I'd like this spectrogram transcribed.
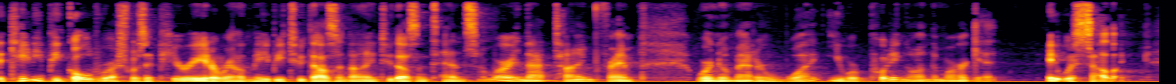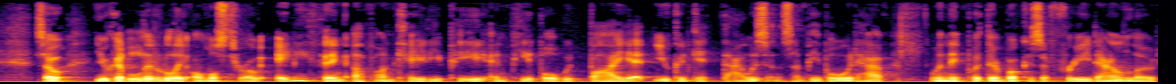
the KDP Gold Rush was a period around maybe 2009, 2010, somewhere in that time frame, where no matter what you were putting on the market, it was selling. So you could literally almost throw anything up on KDP and people would buy it. You could get thousands. Some people would have, when they put their book as a free download,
